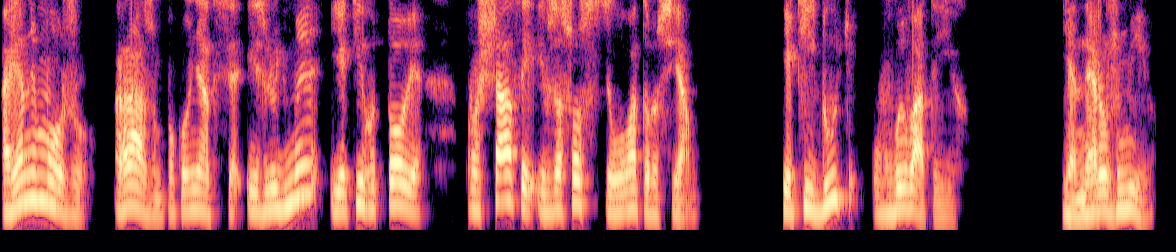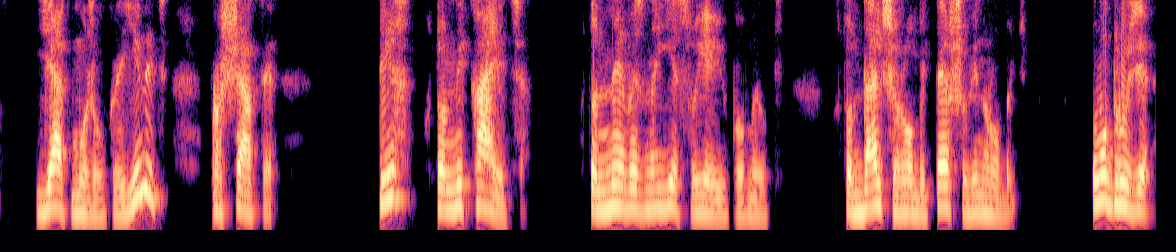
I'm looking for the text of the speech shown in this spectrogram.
А я не можу разом поклонятися із людьми, які готові прощати і в засос цілувати росіян, які йдуть вбивати їх. Я не розумію, як може українець прощати тих, хто не кається, хто не визнає своєї помилки, хто далі робить те, що він робить. Тому, друзі,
